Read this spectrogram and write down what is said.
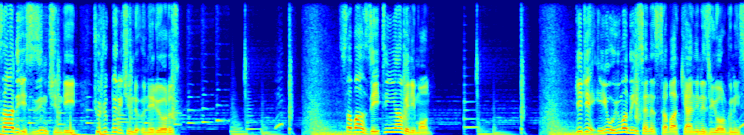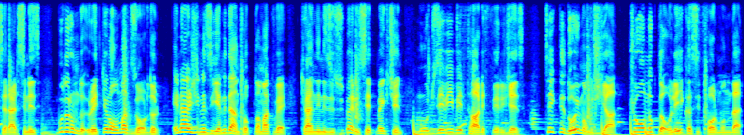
sadece sizin için değil, çocuklar için de öneriyoruz. Sabah zeytinyağı ve limon Gece iyi uyumadıysanız sabah kendinizi yorgun hissedersiniz. Bu durumda üretken olmak zordur. Enerjinizi yeniden toplamak ve kendinizi süper hissetmek için mucizevi bir tarif vereceğiz. Tekli doymamış yağ, çoğunlukla oleik asit formunda.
